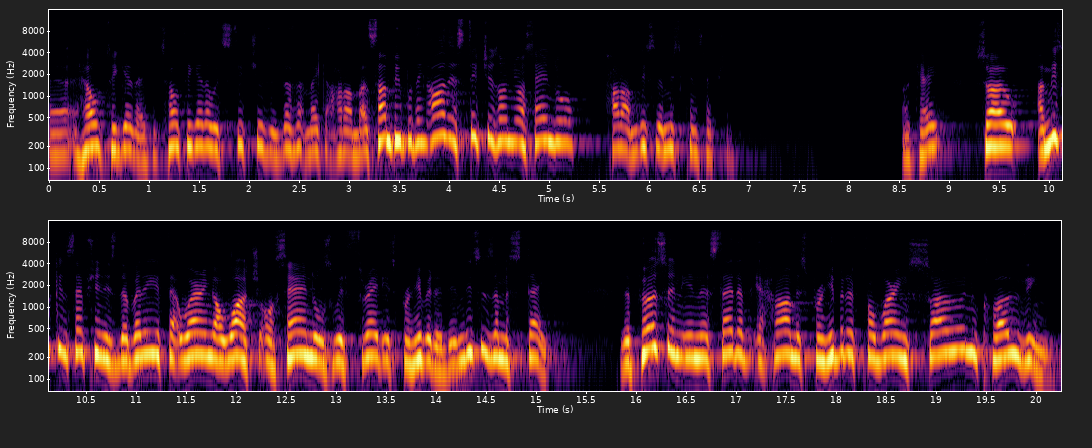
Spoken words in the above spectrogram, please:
uh, held together. If it's held together with stitches, it doesn't make it haram. But some people think, oh, there's stitches on your sandal, it's haram. This is a misconception. Okay, so a misconception is the belief that wearing a watch or sandals with thread is prohibited, and this is a mistake. The person in a state of ihram is prohibited from wearing sewn clothing.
